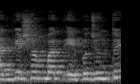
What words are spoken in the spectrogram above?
আজকের সংবাদ এ পর্যন্ত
